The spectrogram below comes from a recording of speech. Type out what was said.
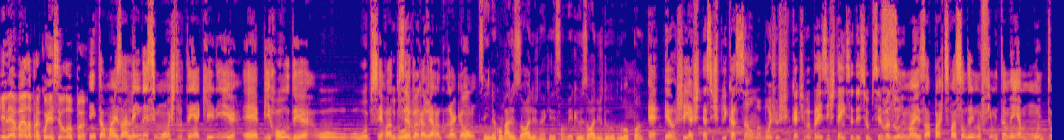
E leva ela pra conhecer o Lopan. Então, mas além desse monstro, tem aquele é, Beholder, ou o observador, O observador. do Caverna do Dragão. Sim, né? Com vários olhos, né? Que eles são meio que os olhos do, do Lopan. É, eu achei essa explicação uma boa justificativa para a existência desse observador. Sim, mas a participação dele no filme também é muito,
